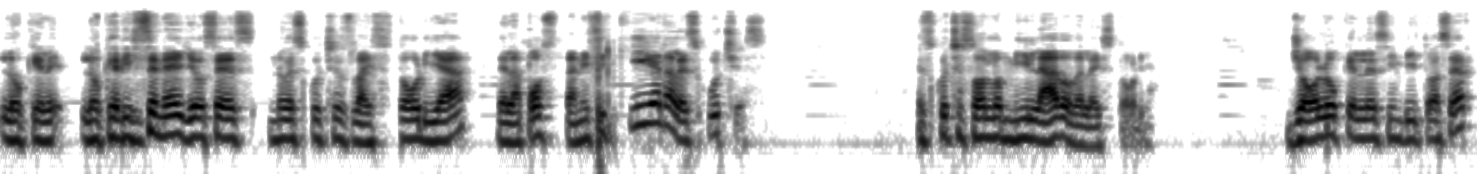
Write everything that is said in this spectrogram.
lo que, lo que dicen ellos es, no escuches la historia de la posta, ni siquiera la escuches. Escucha solo mi lado de la historia. Yo lo que les invito a hacer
